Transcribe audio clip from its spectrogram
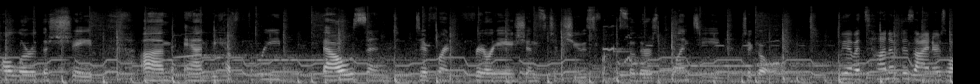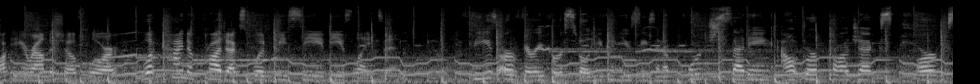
color, the shape, um, and we have 3,000 different variations to choose from, so there's plenty to go around. We have a ton of designers walking around the show floor. What kind of projects would we see these lights in? These are very versatile. You can use these in a porch setting, outdoor projects, parks,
